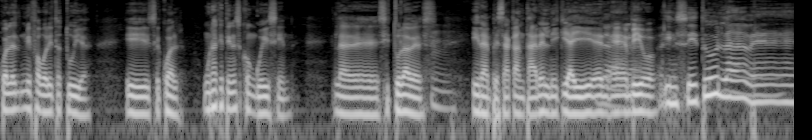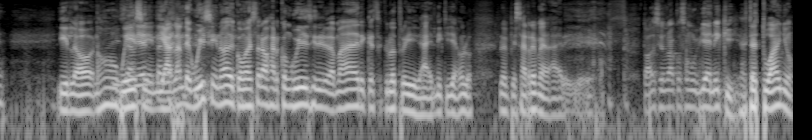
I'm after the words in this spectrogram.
¿cuál es mi favorita tuya? Y dice, ¿cuál? Una que tienes con Wisin, la de Si tú la ves. Mm. Y la empieza a cantar el Nicky ahí en, Ya, en ya. vivo. Y si tú la ves. Y luego, no, Y Wisin. Y la- hablan de Wisin, ¿no? De cómo es trabajar con Wisin y la madre, y que esto que lo otro. Y ay, Nicky Jam lo, lo empieza a remedar. Y, eh, Estás haciendo una cosa muy bien, Nicky. Este es tu año.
